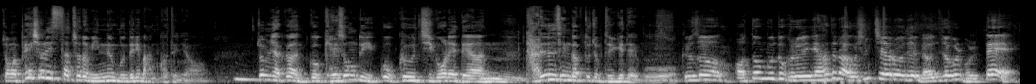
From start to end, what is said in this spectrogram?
정말 패셔니스타처럼 입는 분들이 많거든요. 좀 약간 그 개성도 있고 그 직원에 대한 음. 다른 생각도 좀 들게 되고. 그래서 어떤 분도 그런 얘기 하더라고. 실제로 이제 면접을 볼 때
